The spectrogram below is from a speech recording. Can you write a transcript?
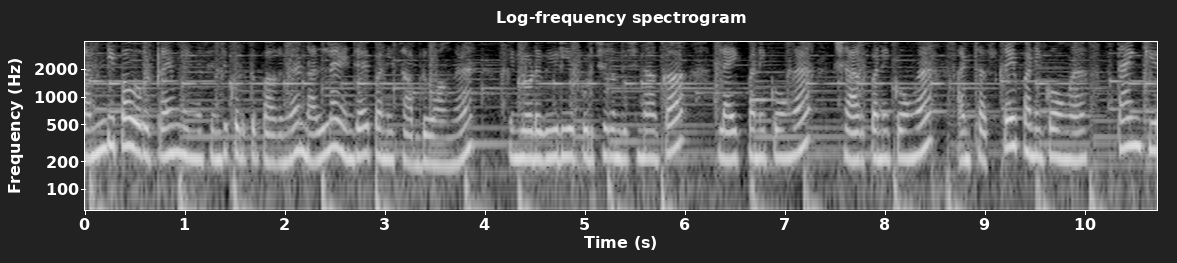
கண்டிப்பாக ஒரு டைம் நீங்கள் செஞ்சு கொடுத்து பாருங்கள் நல்லா என்ஜாய் பண்ணி சாப்பிடுவாங்க. எங்களோட வீடியோ பிடிச்சிருந்துச்சுனாக்கா லைக் பண்ணிக்கோங்க ஷேர் பண்ணிக்கோங்க அண்ட் சப்ஸ்கிரைப் பண்ணிக்கோங்க. Thank you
